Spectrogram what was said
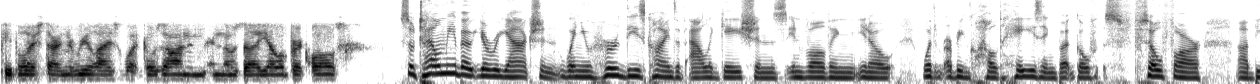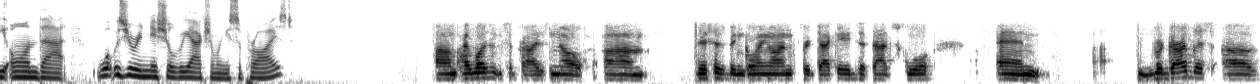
people are starting to realize what goes on in, in those uh, yellow brick walls. So tell me about your reaction when you heard these kinds of allegations involving, you know, what are being called hazing, but go so far uh, beyond that. What was your initial reaction? Were you surprised? Um, I wasn't surprised. No, um, this has been going on for decades at that school, and uh, regardless of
